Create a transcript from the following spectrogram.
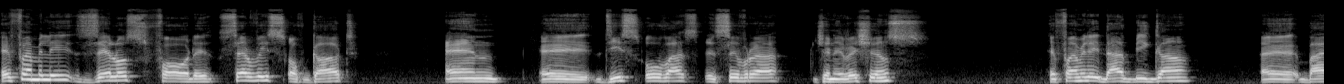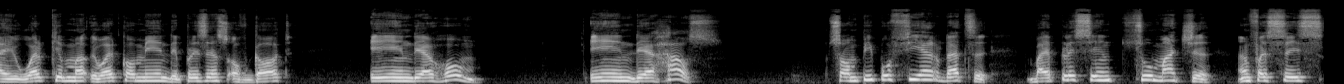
a family zealous for the service of God and uh, this over uh, several generations, a family that began uh, by welcome, welcoming the presence of God in their home, in their house. Some people fear that by placing too much emphasis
